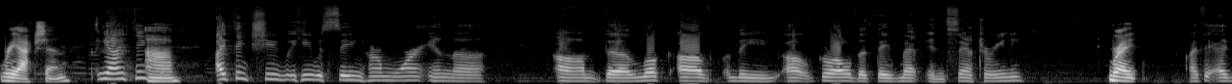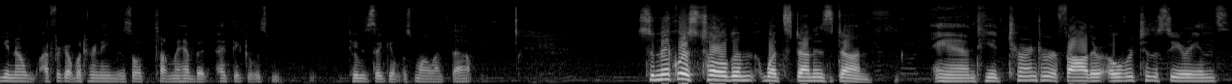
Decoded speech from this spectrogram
reaction. Yeah, I think Um, I think she he was seeing her more in the um, the look of the uh, girl that they met in Santorini. right. I think you know I forget what her name is off the top of my head, but I think it was he was thinking it was more like that. So Nicholas told him what's done is done, and he had turned her father over to the Syrians,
